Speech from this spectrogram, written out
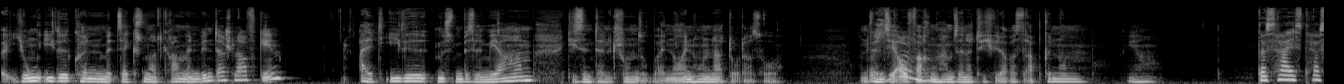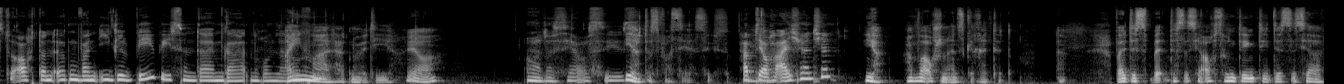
äh, Jungigel können mit 600 Gramm in Winterschlaf gehen. Altigel müssen ein bisschen mehr haben. Die sind dann schon so bei 900 oder so. Und das wenn sie aufwachen, haben sie natürlich wieder was abgenommen. Ja. Das heißt, hast du auch dann irgendwann Igelbabys in deinem Garten rumlaufen? Einmal hatten wir die, ja. Oh, das ist ja auch süß. Ja, das war sehr süß. Habt ihr auch Eichhörnchen? Ja, haben wir auch schon eins gerettet. Weil das, das ist ja auch so ein Ding, die, das ist ja,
